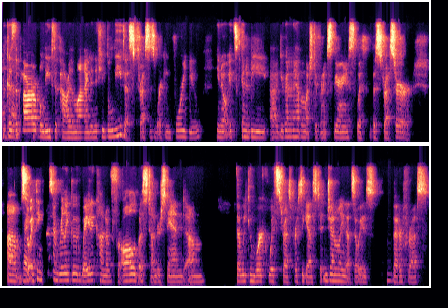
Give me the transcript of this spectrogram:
because the power of belief, the power of the mind. And if you believe that stress is working for you, you know, it's going to be, uh, you're going to have a much different experience with the stressor. Um, right. So I think that's a really good way to kind of, for all of us to understand um, that we can work with stress versus against it. And generally that's always better for us.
